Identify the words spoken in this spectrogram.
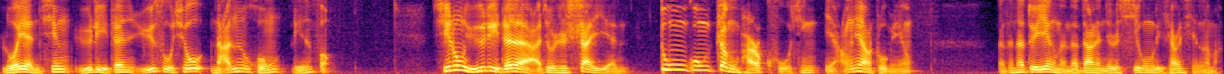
罗燕青、于丽珍、于素秋、南红、林凤。其中于丽珍啊就是擅演东宫正牌苦情娘娘著名。那跟她对应的，那当然就是西宫李香琴了嘛。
